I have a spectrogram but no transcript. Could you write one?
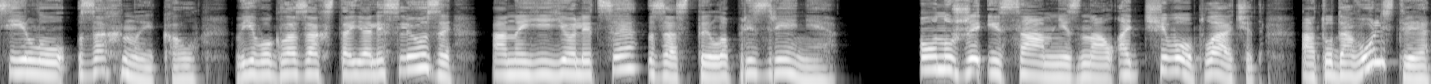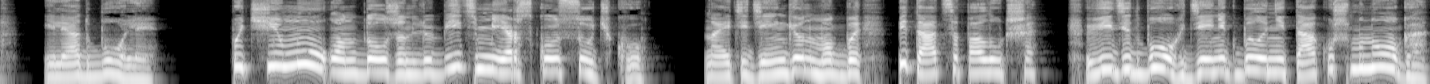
Тилу захныкал. В его глазах стояли слезы, а на ее лице застыло презрение. Он уже и сам не знал, от чего плачет, от удовольствия или от боли. Почему он должен любить мерзкую сучку? На эти деньги он мог бы питаться получше. Видит Бог, денег было не так уж много.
